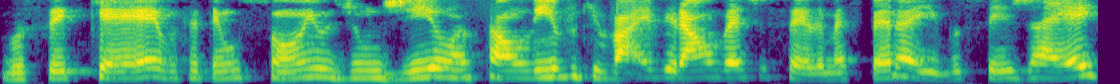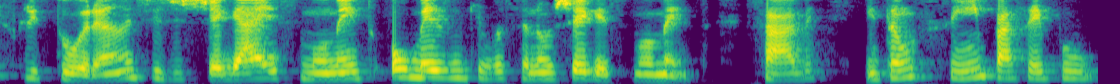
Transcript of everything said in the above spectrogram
você quer, você tem o sonho de um dia lançar um livro que vai virar um best-seller, mas espera aí, você já é escritora antes de chegar a esse momento, ou mesmo que você não chegue a esse momento, sabe? Então, sim, passei por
